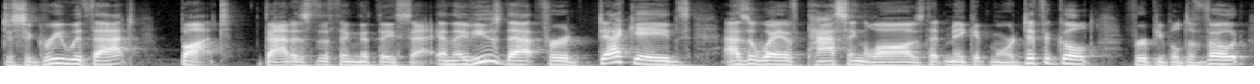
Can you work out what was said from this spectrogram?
disagree disagree with that, but that is the thing that they say. And they've used that for decades as a way of passing laws that make it more difficult for people to vote,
